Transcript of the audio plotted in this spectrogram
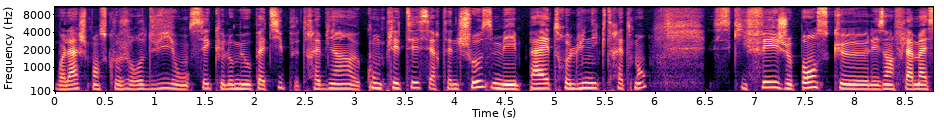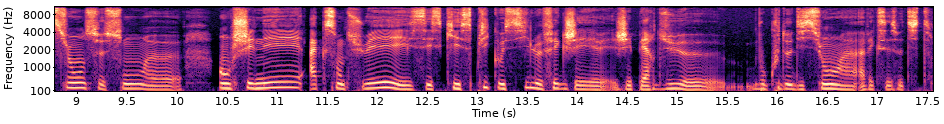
Voilà, je pense qu'aujourd'hui, on sait que l'homéopathie peut très bien compléter certaines choses, mais pas être l'unique traitement. Ce qui fait, je pense, que les inflammations se sont euh, enchaînées, accentuées, et c'est ce qui explique aussi le fait que j'ai perdu euh, beaucoup d'auditions euh, avec ces otites.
